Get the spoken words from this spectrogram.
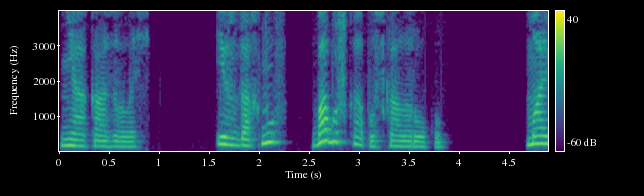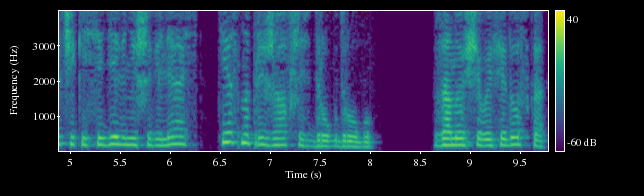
не оказывалось. И, вздохнув, бабушка опускала руку. Мальчики сидели не шевелясь, тесно прижавшись друг к другу. Заносчивый Федоска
